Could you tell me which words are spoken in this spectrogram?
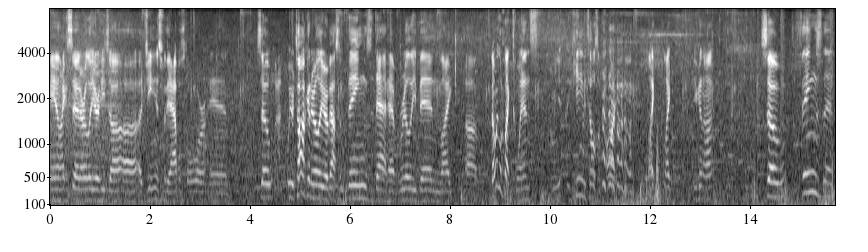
and like I said earlier, he's a, a, genius for the Apple Store. And so uh, we were talking earlier about some things that have really been like, uh, don't we look like twins? I mean, you, you can't even tell us apart. like, like you gonna. So things that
